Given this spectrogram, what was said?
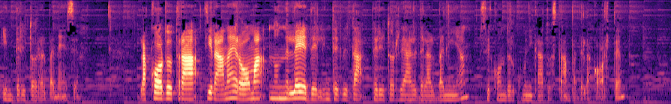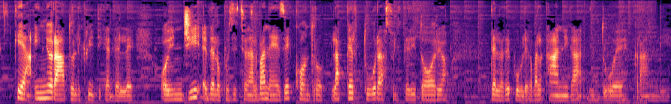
in territorio albanese. L'accordo tra Tirana e Roma non lede l'integrità territoriale dell'Albania, secondo il comunicato stampa della Corte, che ha ignorato le critiche delle ONG e dell'opposizione albanese contro l'apertura sul territorio della Repubblica Balcanica di due grandi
